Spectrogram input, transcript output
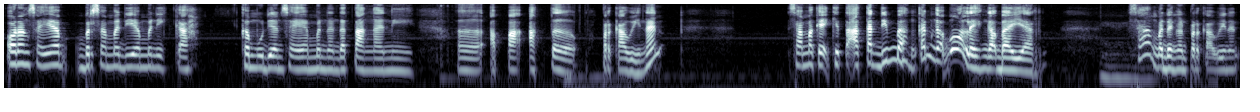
orang saya bersama dia menikah kemudian saya menandatangani eh, apa akte perkawinan sama kayak kita akad di bank kan nggak boleh nggak bayar sama dengan perkawinan.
